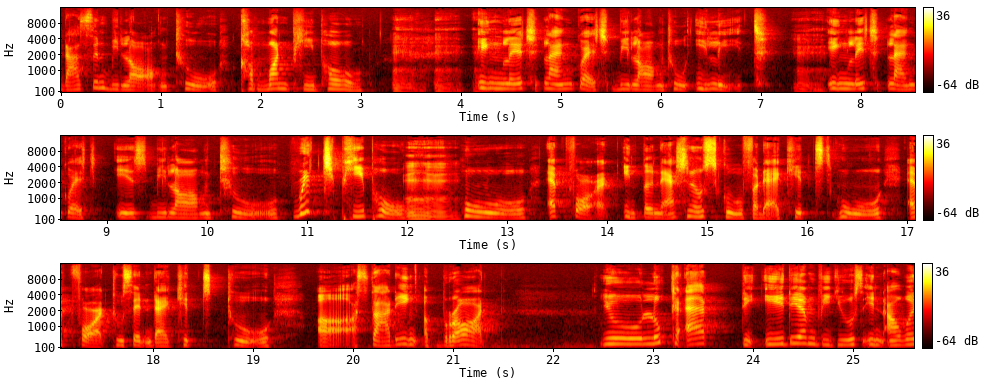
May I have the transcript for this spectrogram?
doesn't belong to common people. English language belong to elite. English language is belong to rich people who afford international school for their kids, who afford to send their kids to uh, studying abroad. You look at the idiom we use in our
